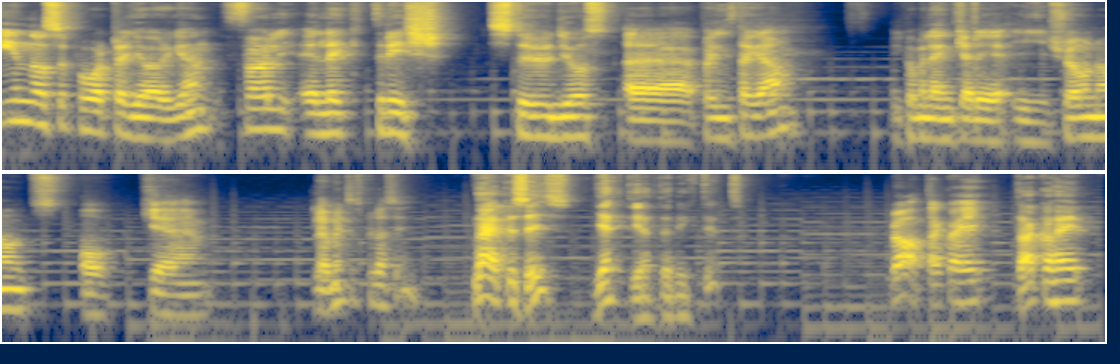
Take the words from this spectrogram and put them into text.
in och supporta Jörgen. Följ Elektrisch Studios eh, på Instagram. Vi kommer länka det i show notes och eh, glöm inte att spela in. Nej, precis. Jätte, jätteviktigt. Bra, tack och hej! Tack och hej.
